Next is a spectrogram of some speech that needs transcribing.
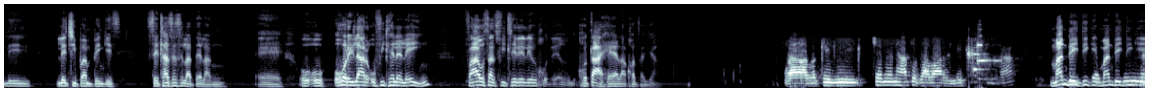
le le setlha se se latelang eh o gore ile a re o fitlhelele eng? Fa o sa se fitlhelele go tla hela kgotsa jang? Ah, ke chairman ha to ka ba re le mandate ke mandate ke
